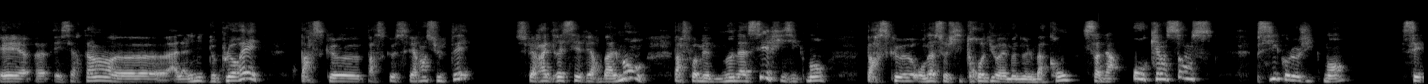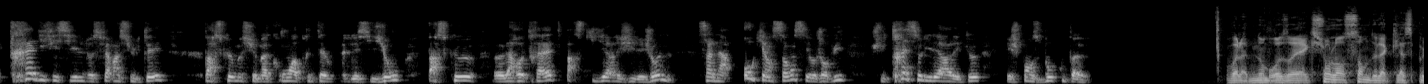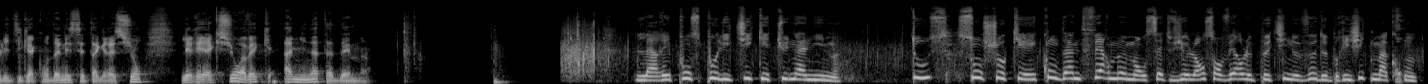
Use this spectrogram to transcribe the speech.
et, euh, certains euh, à la limite de pleurer parce que, parce que se faire insulter, se faire agresser verbalement, parfois même menacer physiquement, parce qu'on associe Trogneux à Emmanuel Macron, ça n'a aucun sens psychologiquement, c'est très difficile de se faire insulter parce que M. Macron a pris telle ou telle décision, parce que euh, la retraite, parce qu'hier les Gilets jaunes, ça n'a aucun sens. Et aujourd'hui, je suis très solidaire avec eux et je pense beaucoup à eux. Voilà, de nombreuses réactions. L'ensemble de la classe politique a condamné cette agression. Les réactions avec Aminat Adem. La réponse politique est unanime. Tous sont choqués et condamnent fermement cette violence envers le petit-neveu de Brigitte Macron.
